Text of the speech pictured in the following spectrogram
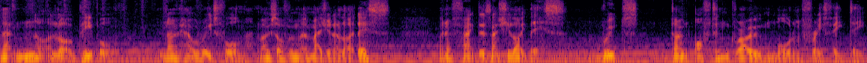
That not a lot of people know how roots form. Most of them imagine it like this when in fact it's actually like this. Roots don't often grow more than three feet deep.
